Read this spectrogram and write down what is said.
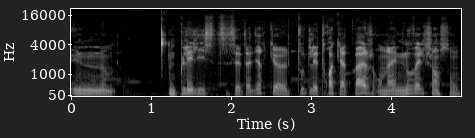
une, playlist, c'est-à-dire que toutes les 3-4 pages, on a une nouvelle chanson.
